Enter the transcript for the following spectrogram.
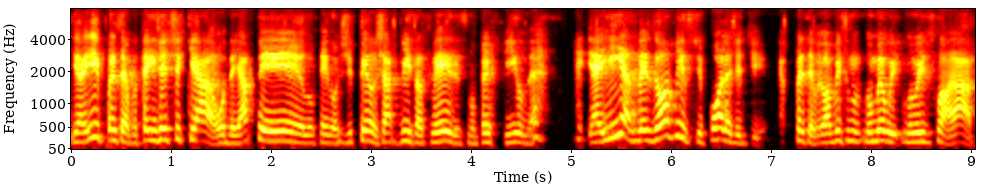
E aí, por exemplo, tem gente que ah, odeia pelo, tem nojo de pelo, já avisa às vezes no perfil, né? E aí, às vezes, eu aviso, tipo, olha, gente, por exemplo, eu aviso no meu no lá, ah,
